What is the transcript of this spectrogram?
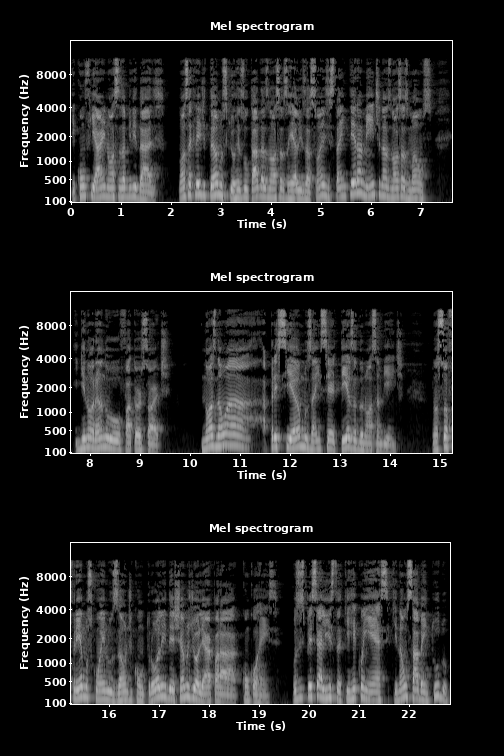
e confiar em nossas habilidades. Nós acreditamos que o resultado das nossas realizações está inteiramente nas nossas mãos, ignorando o fator sorte. Nós não apreciamos a incerteza do nosso ambiente. Nós sofremos com a ilusão de controle e deixamos de olhar para a concorrência. Os especialistas que reconhecem que não sabem tudo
